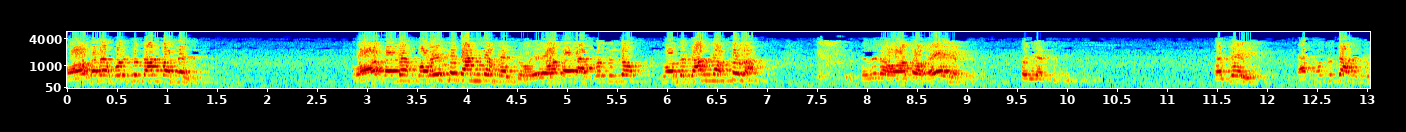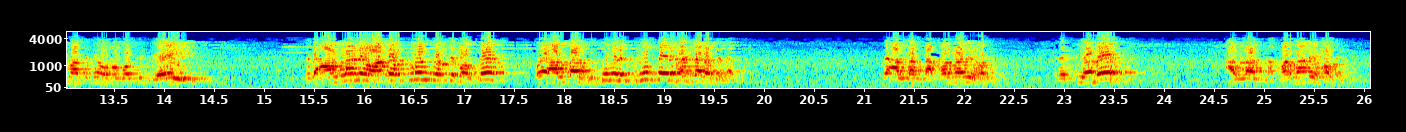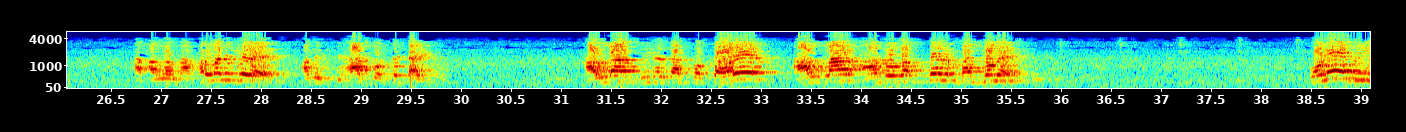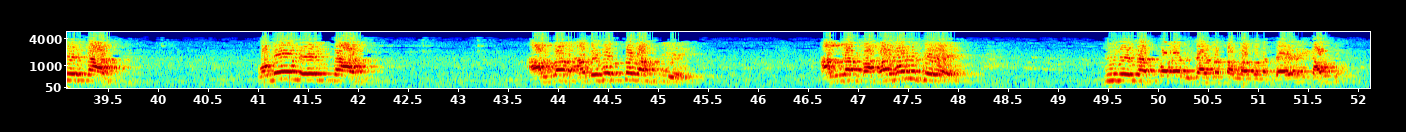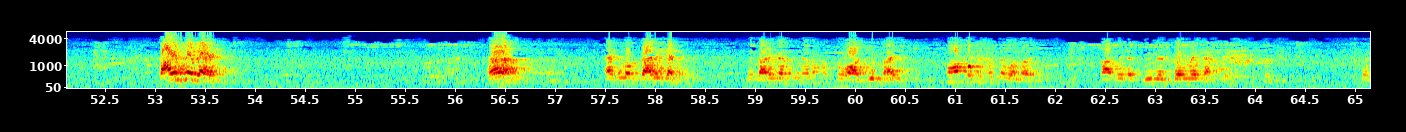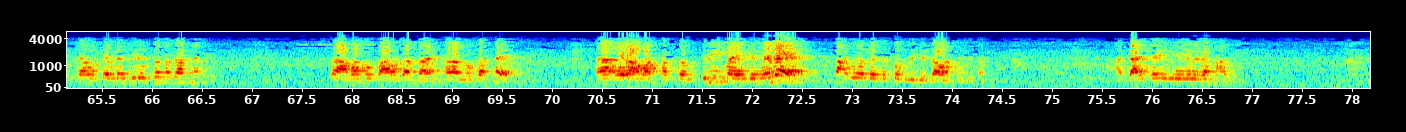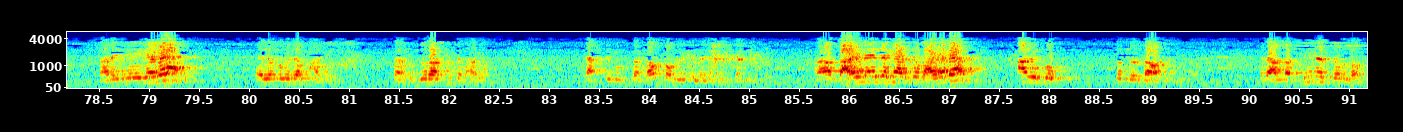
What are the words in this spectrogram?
অর্ডার করে তো যান বাঁচাইছো। ওয়াদাটা করেই তো যান বাঁচাইছো। এই অর্ডার না করলে তো তোমাদের যান বাঁচতো না। এখন যদি আমি তোমাদেরকে অনুমতি দেই আল্লাহ ওয়াদা পূরণ করতে বলতে, ওই আল্লাহর হুকুমের বিরুদ্ধে ভাষাটা দিলাম আল্লাহর নাফরমানি হবে। এটা কি হবে? আল্লাহর নাফরমানি হবে। আর আল্লাহ নাফরমানি করে আমি জিহাদ করতে চাই। আল্লাহর দিনের কাজ করতে হবে, আল্লাহর আনুগত্যের মাধ্যমে। কোন দিনের কাজ, কোন মেয়ের কাজ, আল্লাহর আনুগত্য বাদ দিয়ে আল্লাহ নাফারমানি করে দিনের কাজ করার ইজাজত আল্লাহ দেয় না কাউকে। কাউকে দেয় হ্যাঁ এক লোক দাঁড়িয়ে কাটে দাঁড়িয়ে কাটছে কেন? তো অজিব ভাই সাথে বলা হয়েছে আমি এটা দিনের জন্যই দিনের জন্য তো আমার মতো আরও যার দাঁড়িয়ে লোক আছে হ্যাঁ ওরা আমার সাথে ফ্রি মাইন্ডে মেলে তা আমি ওদেরকে তবলিকে দাওয়াত দিতে আর গাড়ি নিয়ে গেলে ভাগে। গাড়ি নিয়ে গেলে এই লোকগুলোকে ভাগে। তার হুজুর আসতে ভাগো। চাকরি খাও তবলিকে লেগে গাড়ি নিয়ে দেখে আর কেউ ভাগে না? আমি খুব সুন্দর দাওয়াত এটা আল্লাহ দিনের জন্য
